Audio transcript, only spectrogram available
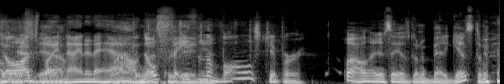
dogs by nine and a half. Wow, no West faith in the Vols, Chipper. Well, I didn't say I was going to bet against them.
